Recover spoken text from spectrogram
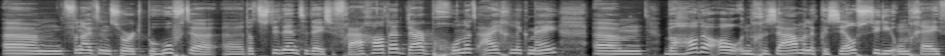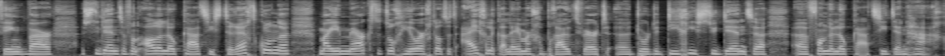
um, vanuit een soort behoefte uh, dat studenten deze vraag hadden. Daar begon het eigenlijk mee. Um, we hadden al een gezamenlijke zelfstudieomgeving waar studenten van alle locaties terecht konden. Maar je merkte toch heel erg dat het eigenlijk alleen maar gebruikt werd uh, door de digi-studenten uh, van de locatie Den Haag.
